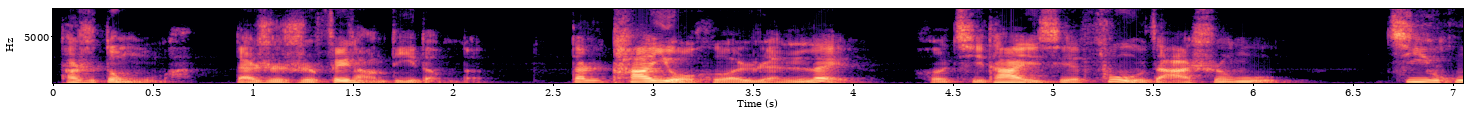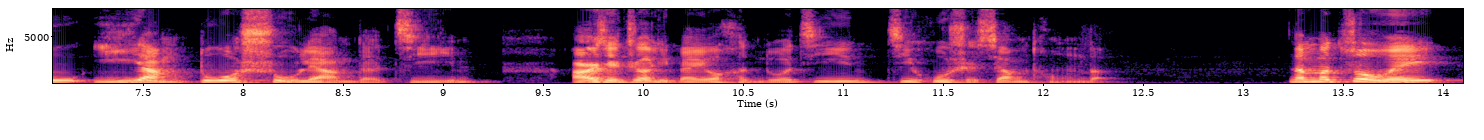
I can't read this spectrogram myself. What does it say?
它是动物嘛，但是是非常低等的，但是它有和人类。和其他一些复杂生物几乎一样多数量的基因，而且这里边有很多基因几乎是相同的。那么，作为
